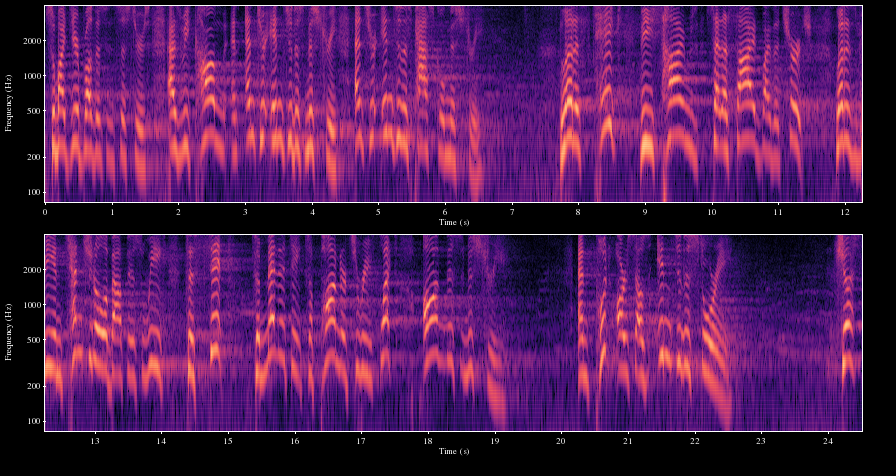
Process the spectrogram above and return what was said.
So, my dear brothers and sisters, as we come and enter into this mystery, enter into this paschal mystery, let us take these times set aside by the church. Let us be intentional about this week to sit, to meditate, to ponder, to reflect on this mystery and put ourselves into the story. Just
